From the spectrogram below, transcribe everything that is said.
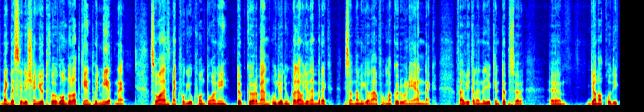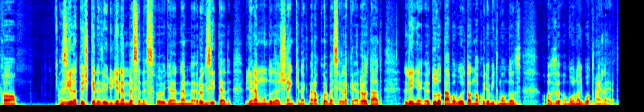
megbeszélésen jött föl gondolatként, hogy miért ne. Szóval ezt meg fogjuk fontolni több körben, úgy vagyunk vele, hogy az emberek viszont nem igazán fognak örülni ennek. A felvételen egyébként többször ö, gyanakodik a, az illető is kérdezi, hogy ugye nem veszed ezt föl, ugye nem rögzíted, ugye nem mondod el senkinek, mert akkor beszélek erről, tehát lényeg, tudatában volt annak, hogy amit mond, az, az abból nagy botrány lehet.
